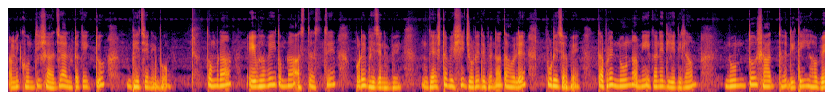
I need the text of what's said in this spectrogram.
আমি খুন্তির সাহায্যে আলুটাকে একটু ভেজে নেব। তোমরা এইভাবেই তোমরা আস্তে আস্তে করে ভেজে নেবে। গ্যাসটা বেশি জোরে দেবে না, তাহলে পুড়ে যাবে। তারপরে নুন আমি এখানে দিয়ে দিলাম। নুন তো স্বাদ দিতেই হবে।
